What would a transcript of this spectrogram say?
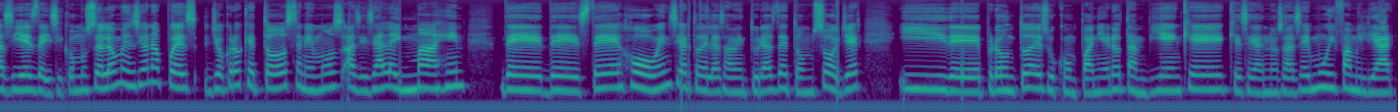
Así es, Daisy. Como usted lo menciona, pues yo creo que todos tenemos, así sea la imagen de, este joven, ¿cierto? De las aventuras de Tom Sawyer y de pronto de su compañero también que, que se nos hace muy familiar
